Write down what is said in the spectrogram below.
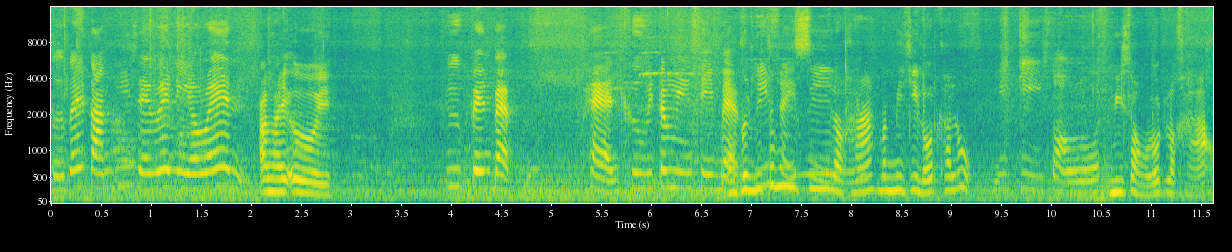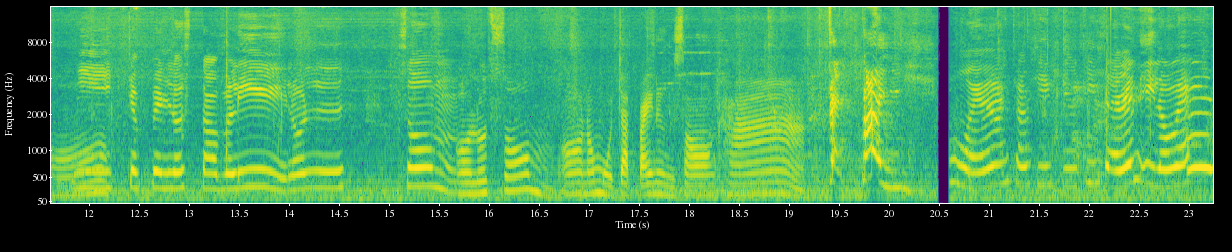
ซื้อได้ตามที่เซเว่นอีเลเว่นอะไรเอ่ยคือเป็นแบบแผนคือวิตามินซีแบอ๋บอเป็นวิที่ตามินใซีเหรอคะ มันมีกี่รสคะลูก มีกี่สองรสมีสองรสเหรอคะ อ๋อ มีจะเป็นรสสตรอเบอรี่รสส้มอ๋อรสส้ม อ๋อ น้องหมูจัดไปหนึ่งซองค่ะ จัดไปหวยนั่งชอบที่ซื้อที่เซเว่นอีเลเว่น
